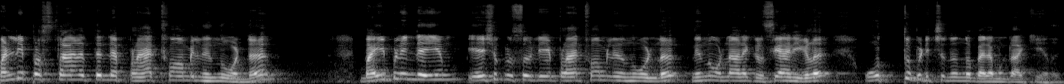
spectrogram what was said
പള്ളി പ്രസ്ഥാനത്തിന്റെ പ്ലാറ്റ്ഫോമിൽ നിന്നുകൊണ്ട് ബൈബിളിന്റെയും യേശുക്രിസ്തുവിന്റെയും പ്ലാറ്റ്ഫോമിൽ നിന്നുകൊണ്ട് നിന്നുകൊണ്ടാണ് ക്രിസ്ത്യാനികൾ ഒത്തുപിടിച്ചു നിന്ന് ബലമുണ്ടാക്കിയത്.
